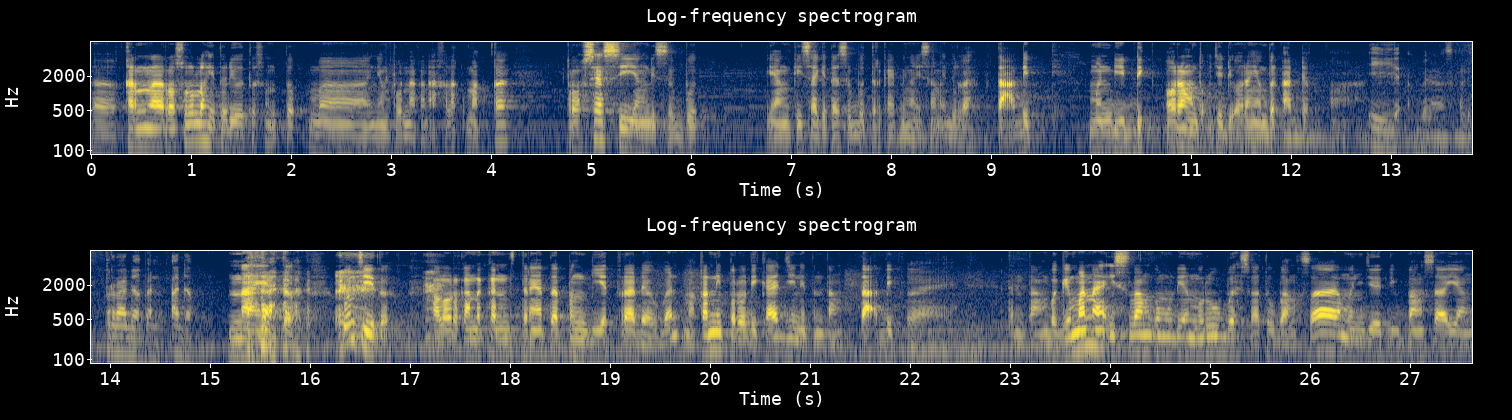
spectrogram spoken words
eh, karena Rasulullah itu diutus untuk menyempurnakan akhlak, maka prosesi yang disebut yang kisah kita sebut terkait dengan Islam adalah ta'dib, mendidik orang untuk menjadi orang yang beradab. Wah, Iya, benar sekali. Peradaban, adab. Nah itu kunci itu. Kalau rekan-rekan ternyata penggiat peradaban, maka nih perlu dikaji nih tentang takdib. Tentang bagaimana Islam kemudian merubah suatu bangsa menjadi bangsa yang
